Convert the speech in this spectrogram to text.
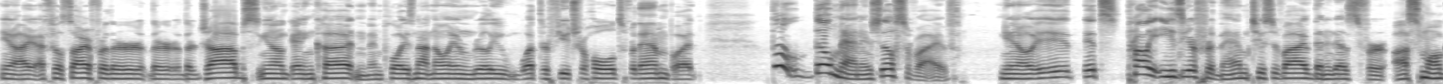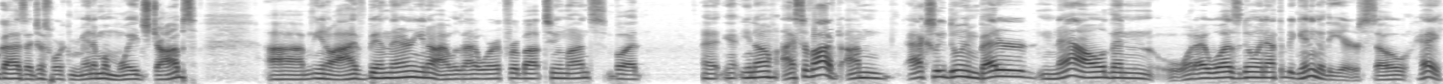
you know, I, I, feel sorry for their their their jobs, you know, getting cut and employees not knowing really what their future holds for them, but they'll they'll manage, they'll survive. You know, it it's probably easier for them to survive than it is for us small guys that just work minimum wage jobs. Um, you know, I've been there. You know, I was out of work for about two months, but uh, you know, I survived. I'm actually doing better now than what I was doing at the beginning of the year. So hey,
